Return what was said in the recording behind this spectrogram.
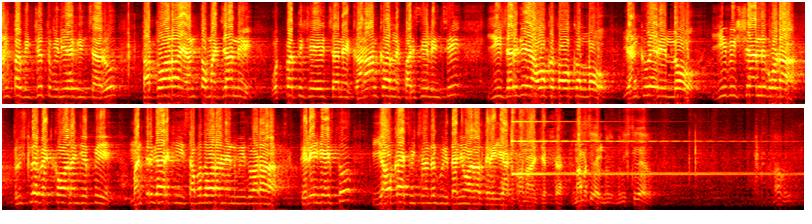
ఎంత విద్యుత్ వినియోగించారు తద్వారా ఎంత మద్యాన్ని ఉత్పత్తి చేయొచ్చు అనే గణాంకాలని పరిశీలించి ఈ జరిగే అవకతవకల్లో ఎంక్వైరీల్లో ఈ విషయాన్ని కూడా దృష్టిలో పెట్టుకోవాలని చెప్పి మంత్రి గారికి ఈ సభ ద్వారా నేను మీ ద్వారా తెలియజేస్తూ ఈ అవకాశం ఇచ్చినందుకు మీకు ధన్యవాదాలు తెలియజేస్తున్నాను అధ్యక్ష. నమస్తే. మినిస్టర్ గారు All right.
